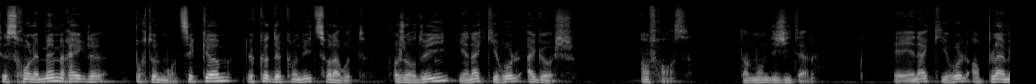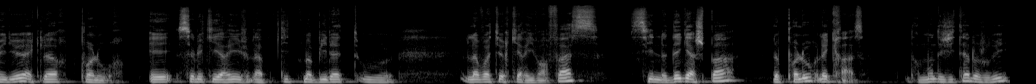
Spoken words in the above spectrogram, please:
Ce seront les mêmes règles pour tout le monde. C'est comme le code de conduite sur la route. Aujourd'hui, il y en a qui roulent à gauche, en France, dans le monde digital. Et il y en a qui roulent en plein milieu avec leur poids lourd. Et celui qui arrive, la petite mobilette ou la voiture qui arrive en face, s'il ne dégage pas, le poids lourd l'écrase dans le monde digital aujourd'hui,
